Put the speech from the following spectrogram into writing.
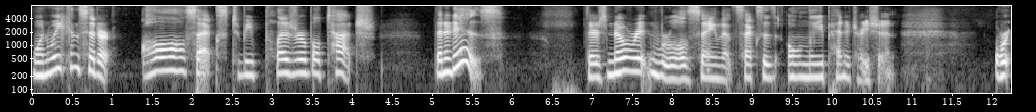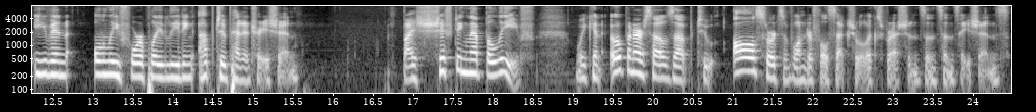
When we consider all sex to be pleasurable touch, then it is. There's no written rules saying that sex is only penetration or even only foreplay leading up to penetration. By shifting that belief, we can open ourselves up to all sorts of wonderful sexual expressions and sensations.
